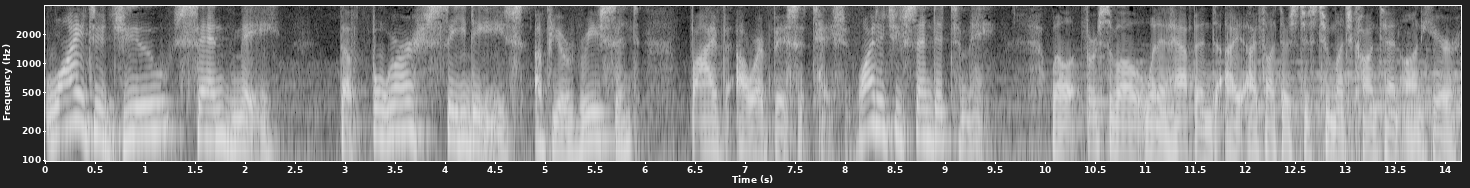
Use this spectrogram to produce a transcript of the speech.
why did you send me the four CDs of your recent five hour visitation? Why did you send it to me? Well, first of all, when it happened, I, I thought there's just too much content on here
